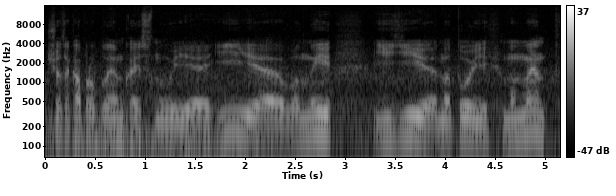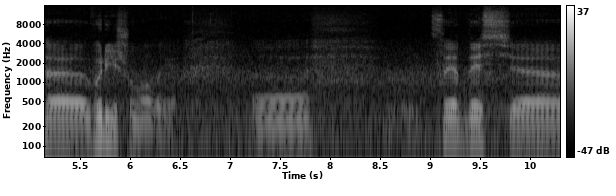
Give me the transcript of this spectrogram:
що така проблемка існує, і вони її на той момент вирішували. Це десь е,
